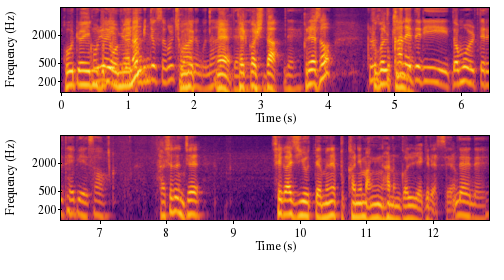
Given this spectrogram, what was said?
고려인들이 오면은 민족성을 좋아하는구나. 네, 될 것이다. 네. 그래서 그걸 북한 애들이 넘어올 때를 대비해서 사실은 이제 세 가지 이유 때문에 북한이 망하는 걸 얘기를 했어요. 네, 네.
